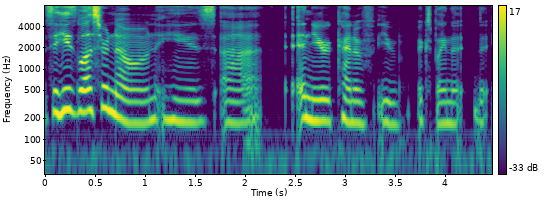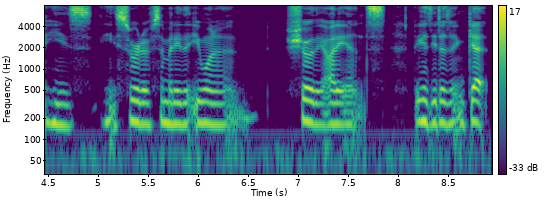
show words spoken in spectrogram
so he's lesser known. He's uh, and you're kind of you explained that, that he's he's sort of somebody that you want to show the audience because he doesn't get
